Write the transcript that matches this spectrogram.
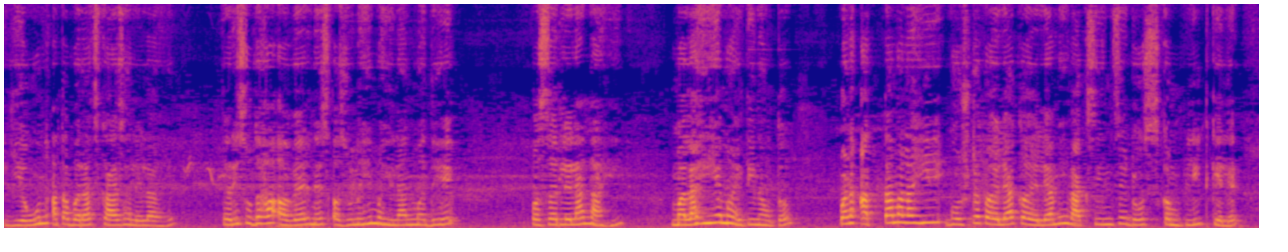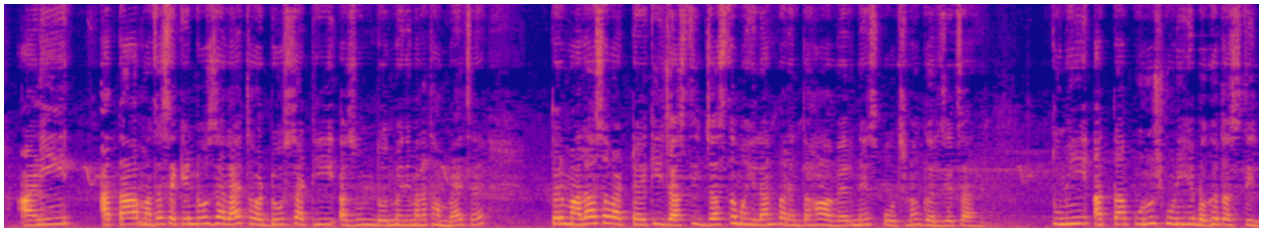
येऊन आता बराच काळ झालेला आहे. तरी सुद्धा हा अवेअरनेस अजूनही महिलांमध्ये पसरलेला नाही. मलाही हे माहिती नव्हतं. पण आत्ता मला ही गोष्ट कळल्या कळल्या मी वॅक्सिनचे डोस कंप्लीट केलेत. आणि आता माझा सेकंड डोस झालाय. थर्ड डोससाठी अजून दोन महिने मला थांबायचं आहे तर मला असं वाटतंय की जास्तीत जास्त महिलांपर्यंत हा अवेअरनेस पोचणं गरजेचं आहे. तुम्ही आता पुरुष कुणी हे बघत असतील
